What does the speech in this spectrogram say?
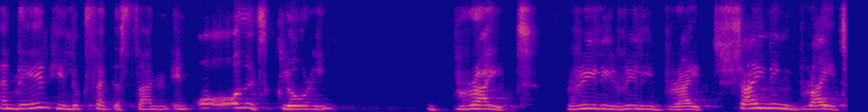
And there he looks at the sun in all its glory, bright, really, really bright, shining bright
